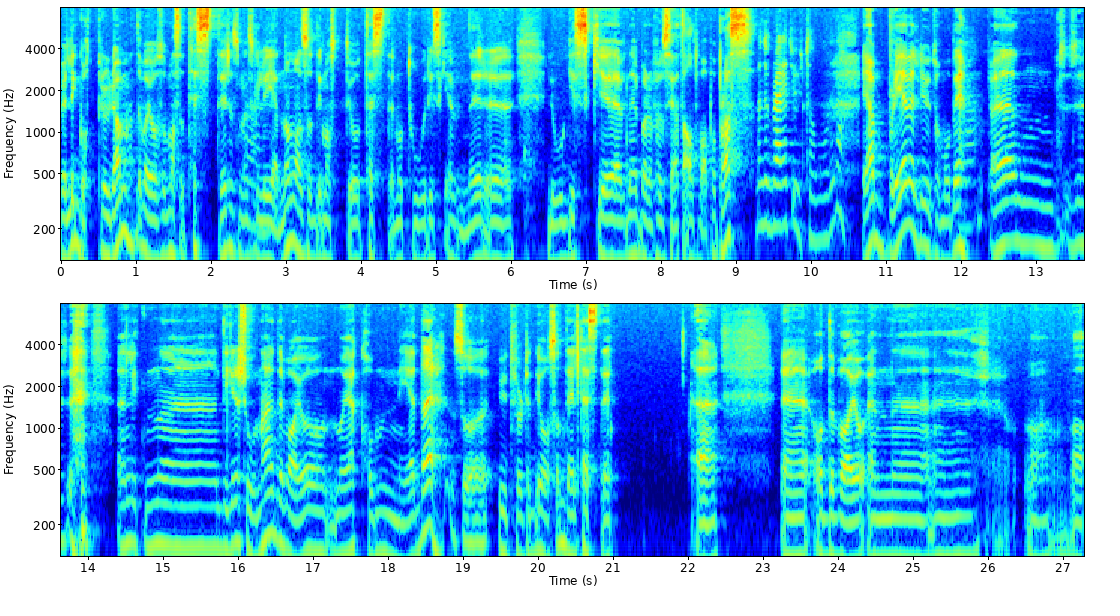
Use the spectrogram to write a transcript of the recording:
veldig godt program. Det var jo også masse tester som jeg skulle gjennom. Altså, de måtte jo teste motoriske evner, uh, logiske evner, bare for å se at alt var på plass. Men du ble litt utålmodig, da? Jeg ble veldig utålmodig. En, en liten eh, digresjon her. Det var jo når jeg kom ned der, så utførte de også en del tester. Eh, eh, og det var jo en eh, hva,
